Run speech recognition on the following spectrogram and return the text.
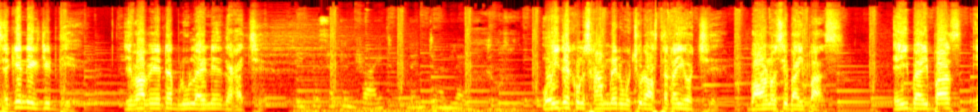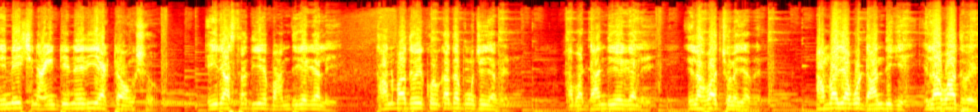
সেকেন্ড এক্সিট দিয়ে যেভাবে এটা ব্লু লাইনে দেখাচ্ছে. ওই দেখুন সামনের উঁচু রাস্তাটাই হচ্ছে বারাণসী বাইপাস এই বাইপাস এনএইচ নাইনটিনেরই একটা অংশ। এই রাস্তা দিয়ে বাম দিকে গেলে ধানবাদ হয়ে কলকাতা পৌঁছে যাবেন। আবার ডান দিকে গেলে এলাহাবাদ চলে যাবেন। আমরা যাব ডান দিকে এলাহাবাদ হয়ে।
